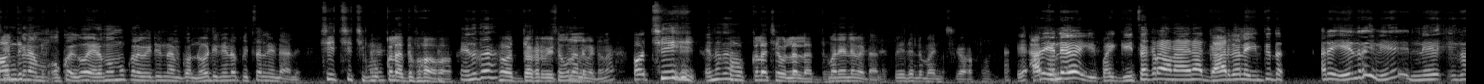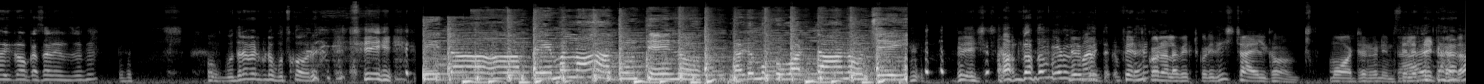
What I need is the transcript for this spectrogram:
అందుకే- చెప్పినాం ఒక ఇగో ఎడమ ముక్కలు పెట్టింది అనుకో నోటి నిండా పిచ్చలు నిండాలి. చి చి చి ముక్కలద్దు బావా. ఎందుకు? వద్దు అక్కడ చెవులలో పెట్టు పెట్టనా వచ్చి ఎందుకు? ముక్కల చెవులద్దు మరి ఎన్న పెట్టాలి? ఏదైనా మంచిగా అరే ఏందే గీచకరా నాయన గాడిదలో ఇంత అరే ఏంద్రా ఇవి? ఇగో ఇగో ఒకసారి చూపి. ఓ గుద్ర పెట్టుకుంటే గుచ్చుకోరు. ఛీ, waste. అంతంత పెడు పెట్టుకొని అలా పెట్టుకొని ఇది స్టైల్గా మోడర్న్గా నేను సెలబ్రిటీ కదా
